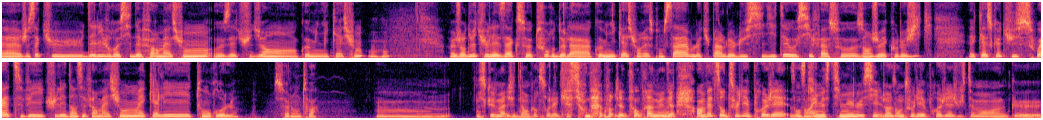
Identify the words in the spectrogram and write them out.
euh, je sais que tu délivres aussi des formations aux étudiants en communication. Mhm. Aujourd'hui, tu les axes autour de la communication responsable, tu parles de lucidité aussi face aux enjeux écologiques. Qu'est-ce que tu souhaites véhiculer dans ces formations et quel est ton rôle selon toi? Hum, Excuse-moi, j'étais encore sur la question d'avant, j'étais en train de me dire. En fait, sur tous les projets, ce qui me stimule aussi, dans tous les projets justement euh, que,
